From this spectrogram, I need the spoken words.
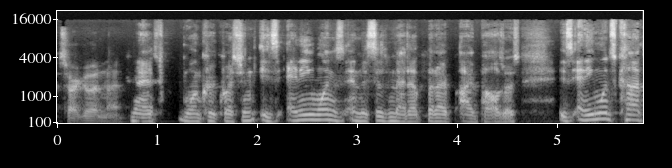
Sorry, go ahead, Matt. Can I ask one quick question? Is anyone's, and this is meta, but I, I apologize, is anyone's con-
